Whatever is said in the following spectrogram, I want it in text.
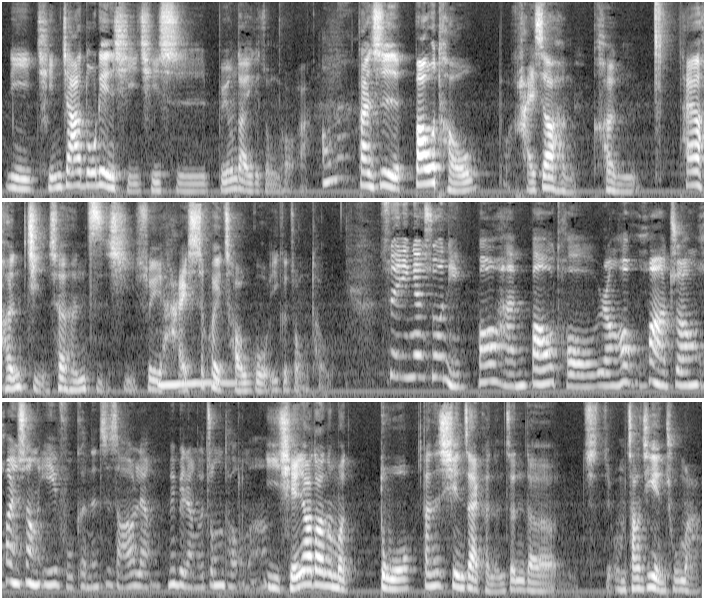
你勤加多练习，其实不用到一个钟头啊。哦，但是包头还是要很很，它要很谨慎、很仔细，所以还是会超过一个钟头。嗯，所以应该说，你包含包头，然后化妆、换上衣服，可能至少要两，maybe 两个钟头嘛？以前要到那么多，但是现在可能真的，我们长期演出嘛。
